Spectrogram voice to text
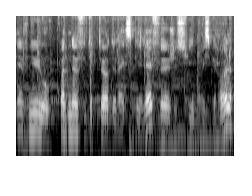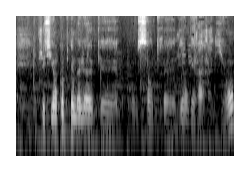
Bienvenue au Quad 9 docteur de la SPLF. Euh, je suis Maurice Perrol. Je suis oncopneumologue euh, au centre Léon Bérard à Lyon.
